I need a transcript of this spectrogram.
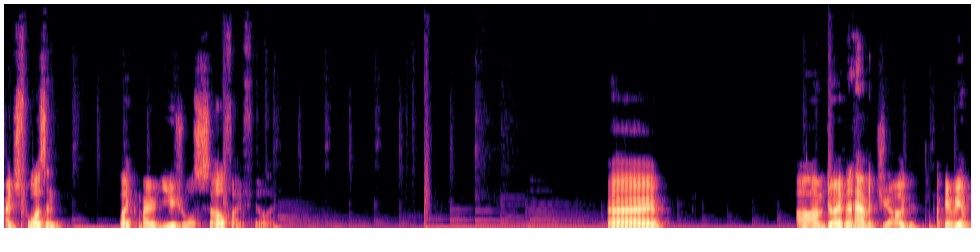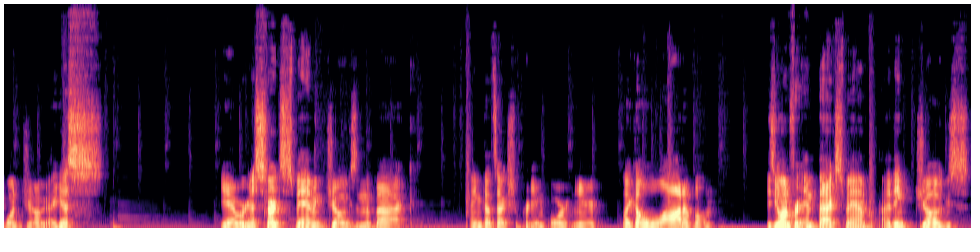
I just wasn't like my usual self, I feel like. Uh, um, do I even have a jug? Okay, we have one jug. I guess, yeah, we're gonna start spamming jugs in the back. I think that's actually pretty important here. Like a lot of them. He's going for impact spam. I think jugs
